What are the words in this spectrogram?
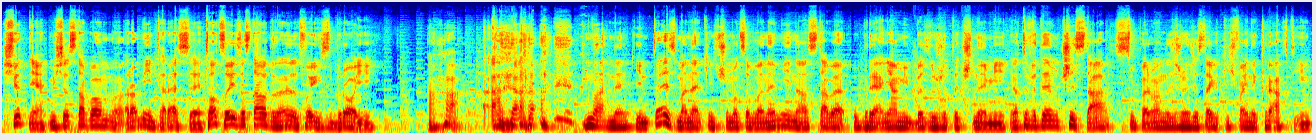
Świetnie, mi się z tobą robi interesy. To coś zostało dodane do twoich zbroi. Aha. Manekin. To jest manekin z przymocowanymi na stałe ubraniami bezużytecznymi. Ja to wydaję 300. Super, mam nadzieję, że będzie z tego jakiś fajny crafting.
